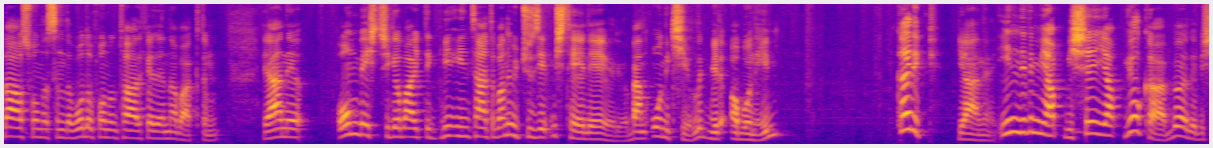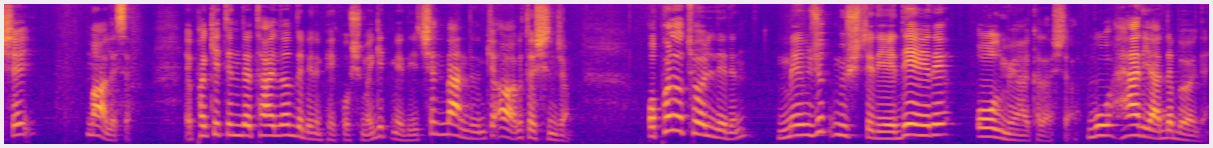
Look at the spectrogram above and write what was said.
Daha sonrasında Vodafone'un tarifelerine baktım. Yani 15 GB'lık bir interneti bana 370 TL'ye veriyor. Ben 12 yıllık bir aboneyim. Garip yani. indirim yap, bir şey yap. Yok abi böyle bir şey maalesef. E, paketin detayları da benim pek hoşuma gitmediği için ben dedim ki abi taşınacağım. Operatörlerin mevcut müşteriye değeri olmuyor arkadaşlar. Bu her yerde böyle.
